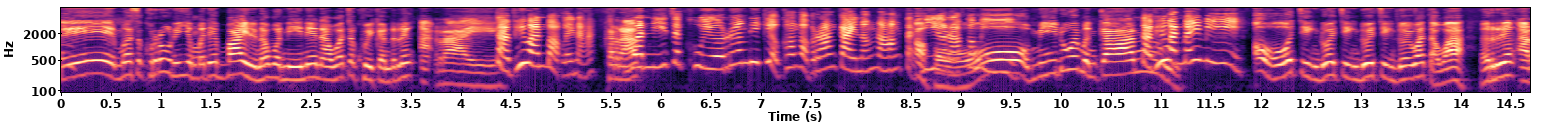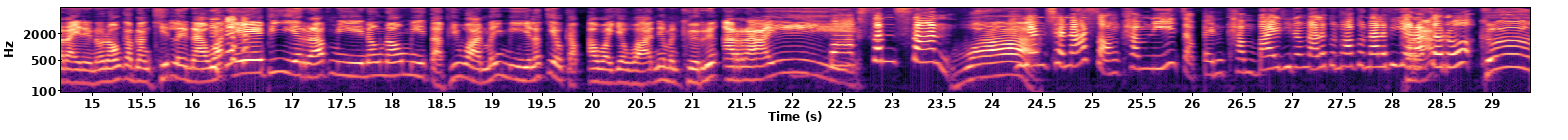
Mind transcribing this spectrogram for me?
นี่เมื่อสักครู่นี้ยังไม่ได้ใบ้เลยนะ วันนี้เนี่ยนะว่าจะคุยกันเรื่องอะไร แต่พี่วันบอกเลยนะครับวันนี้จะคุยเรื่องที่เกี่ยวข้องกับร่างกายน้องๆ แต่พี่รับก็มีโอ้โหมีด้วยเหมือนกัน แต่พี่วันไม่มี โอ้โหจริงด้วยจริงด้วยจริงด้วยว่าแต่ว่าเรื่องอะไรเนี่ยน้องๆกำลังคิดเลยนะว่า เอ๊ะพี่ยีรับมีน้องๆมีแต่พี่วานไม่มีแล้วเกี่ยวกับอวัยวะเนี่ยมันคือเรื่องอะไรบอกสั้นๆว่าพยัญชนะสองคำนี้จะเป็นคำใบ้ที่น้องๆและคุณพ่อคุณแม่และพี่ครับยารับจะรู้คือ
